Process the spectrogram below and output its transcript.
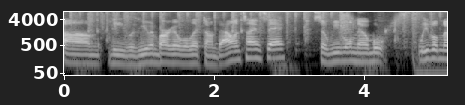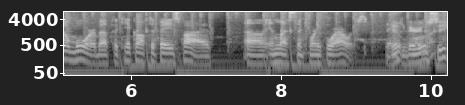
Um, the review embargo will lift on Valentine's Day, so we will know more. We will know more about the kickoff to Phase Five uh, in less than 24 hours. Thank Yep, you very much. we'll much. see.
